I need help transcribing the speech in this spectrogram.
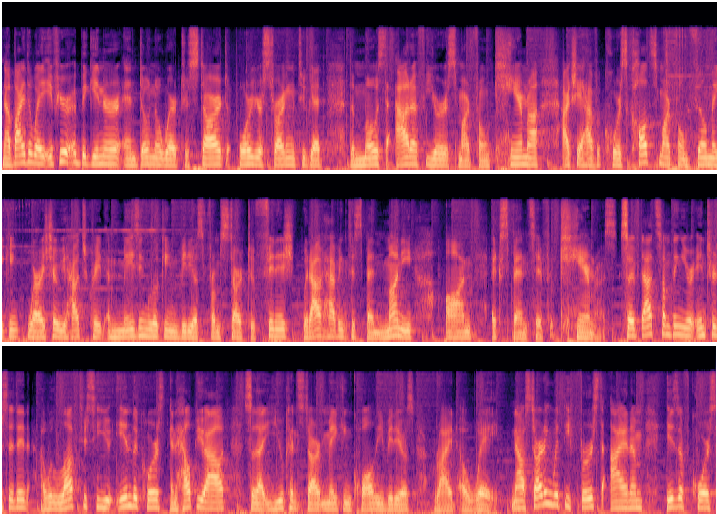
Now, by the way, if you're a beginner and don't know where to start, or you're struggling to get the most out of your smartphone camera, I actually have a course called Smartphone Filmmaking where I show you how to create amazing looking videos from start to finish without having to spend money on expensive cameras. So if that's something you're interested in, I would love to see you in the course and help you out so that you can start making quality videos right away. Now, starting with the first item is of course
